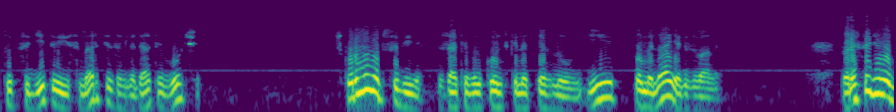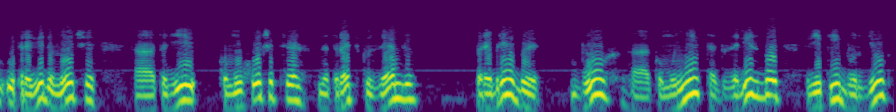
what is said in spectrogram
тут сидіти і смерті заглядати в очі? Шкурнули б собі, заки Волконський натягнув, і поминай, як звали. Пересиділи б у траві до ночі, а тоді, кому хочеться, на турецьку землю, перебрів би бух, а кому ні, так заліз би в який бурдюк,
